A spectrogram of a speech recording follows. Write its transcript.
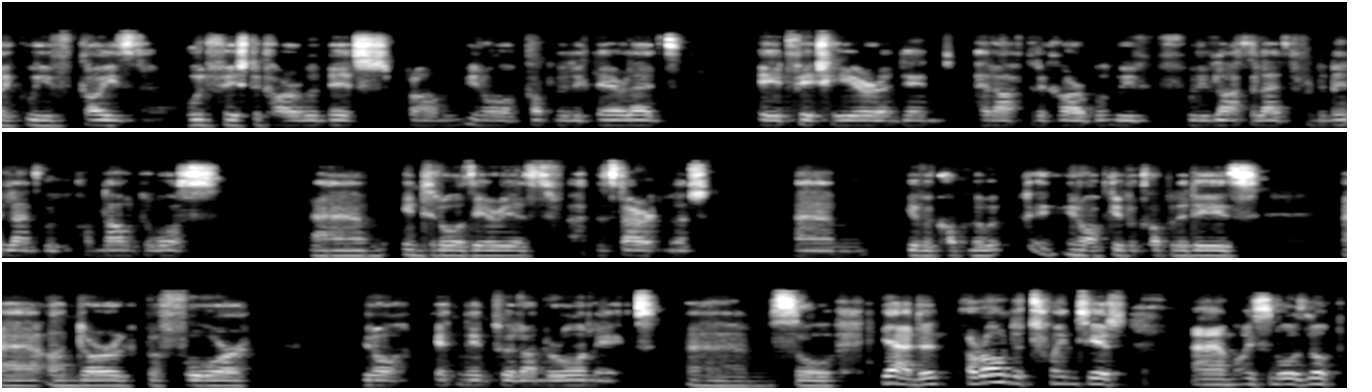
like we've guys that would fish the Corrib a bit from you know a couple of the Clare lads eight fish here and then head off to the car. But we've we've lost the lads from the Midlands will come down to us um, into those areas at the start of it. Um, give a couple of you know give a couple of days uh, on Derg before you know getting into it on their own lakes. Um, so yeah, the, around the twentieth. Um, I suppose, look,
